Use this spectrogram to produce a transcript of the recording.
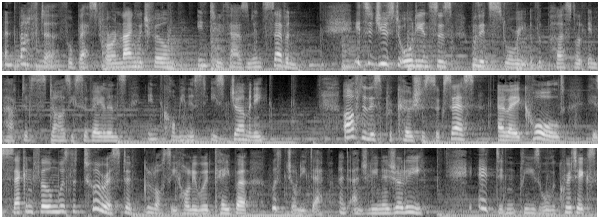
and BAFTA for Best Foreign Language Film in 2007. It seduced audiences with its story of the personal impact of Stasi surveillance in communist East Germany after this precocious success, LA called. His second film was The Tourist, a glossy Hollywood caper with Johnny Depp and Angelina Jolie. It didn't please all the critics,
